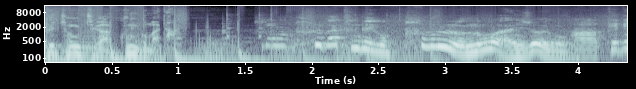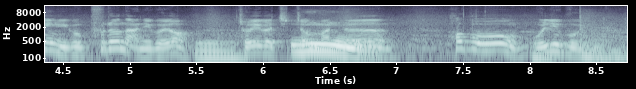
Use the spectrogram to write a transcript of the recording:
그 정체가 궁금하다 풀 같은데 이거 풀을 넣는 건 아니죠 이거? 아, 피디님 이거 풀은 아니고요. 저희가 직접 만든 허브 올리브입니다.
